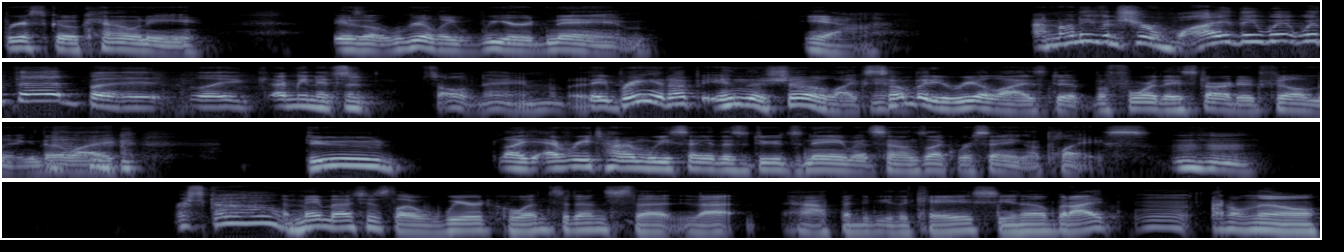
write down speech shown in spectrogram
Brisco County is a really weird name. Yeah. I'm not even sure why they went with that, but it, like I mean it's a solid name, but They bring it up in the show like somebody realized it before they started filming. They're like, "Dude, like every time we say this dude's name, it sounds like we're saying a place." Mhm. Brisco. And maybe that's just a weird coincidence that that happened to be the case, you know. But I, mm, I don't know.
